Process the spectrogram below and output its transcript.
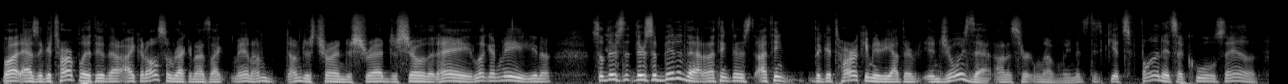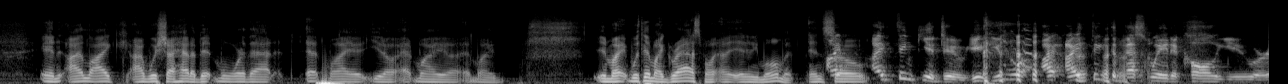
But as a guitar player through that, I could also recognize like, man, I'm I'm just trying to shred to show that hey, look at me, you know. So there's there's a bit of that, and I think there's I think the guitar community out there enjoys that on a certain level, and it's it's fun, it's a cool sound, and I like I wish I had a bit more of that at my you know at my uh, at my in my within my grasp at any moment, and so I, I think you do. You, you were, I, I think the best way to call you or,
